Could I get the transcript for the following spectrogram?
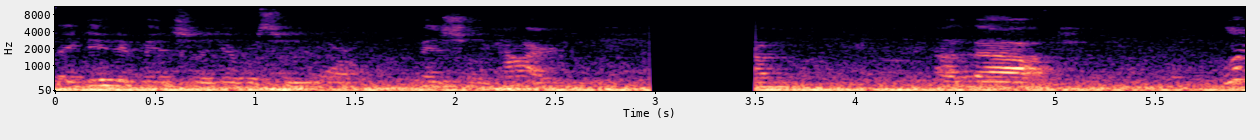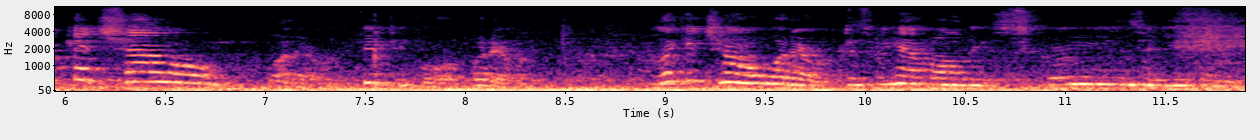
They did eventually, there were some more eventually hired. Um, about, look at channel, whatever, 54, whatever. Look at channel whatever, because we have all these screens and you can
